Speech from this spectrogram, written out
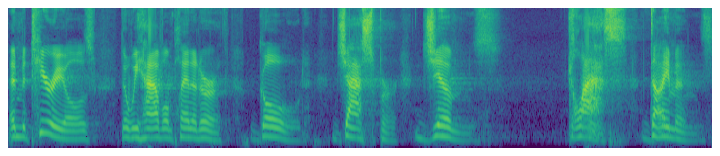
and materials that we have on planet Earth gold, jasper, gems, glass, diamonds.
